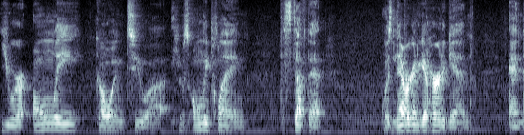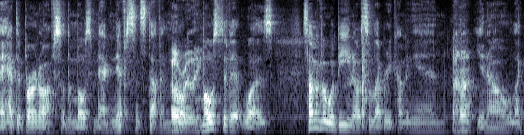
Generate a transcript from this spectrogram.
You were only going to. Uh, he was only playing the stuff that was never going to get heard again, and they had to burn off. So the most magnificent stuff, and Oh, mo- really? most of it was. Some of it would be, you know, celebrity coming in. Uh huh. You know, like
